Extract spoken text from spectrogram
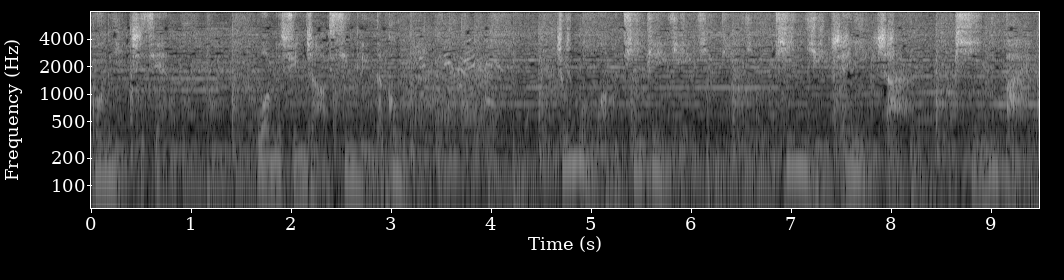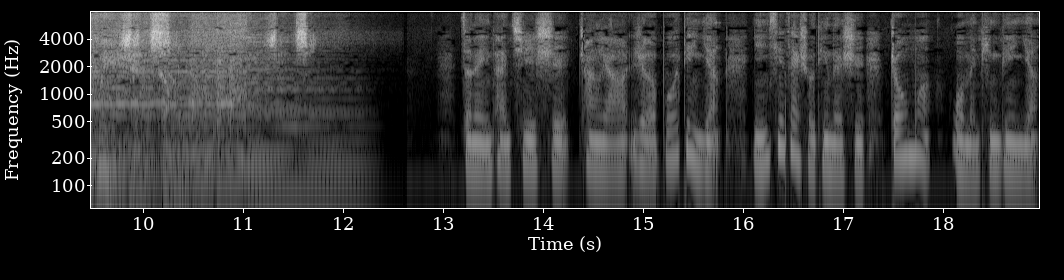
光影之间，我们寻找心灵的共鸣。周末我们听电影，听影人影事儿，品百味人生。总论一谈趣事，畅聊热播电影。您现在收听的是周末我们听电影。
